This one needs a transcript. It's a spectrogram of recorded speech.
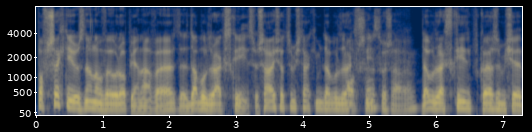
powszechnie już znaną w Europie nawet, double drag skin. Słyszałeś o czymś takim, double drag Owszem, skin? słyszałem. Double drag skin kojarzy mi się e,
